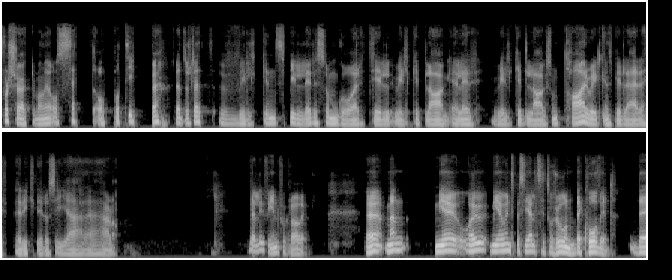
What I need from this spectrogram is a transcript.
forsøker man jo å sette opp og tippe rett og slett hvilken spiller som går til hvilket lag, eller hvilket lag som tar hvilken spiller er riktigere å si her, her da. Veldig fin forklaring. Men vi er, jo, vi er, jo, i en spesiell situasjon. Det er covid. Det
